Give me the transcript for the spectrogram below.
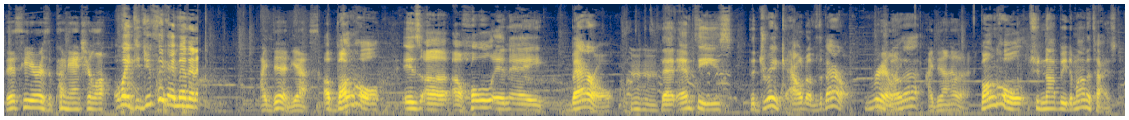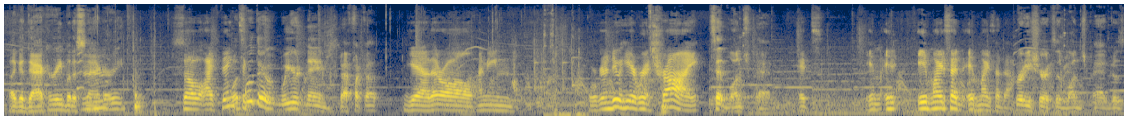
This here is a peninsula. Oh wait, did you think I meant an? I did, yes. A bunghole is a, a hole in a barrel hmm that empties the drink out of the barrel. Did Really? you know that? I did not know that. Bunghole should not be demonetized. Like a daiquiri, but a Mm-hmm. snackery. So I think What's to- with their weird names? Beffica? yeah, they're all. I mean, what we're gonna do here, we're gonna try. It said lunch pad. It's it, it, it might have said it might have said that. Pretty sure it said lunch pad because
